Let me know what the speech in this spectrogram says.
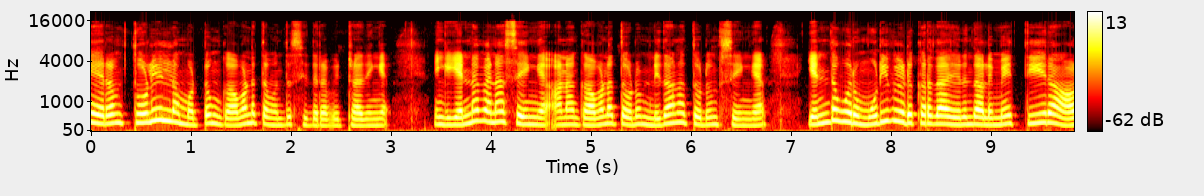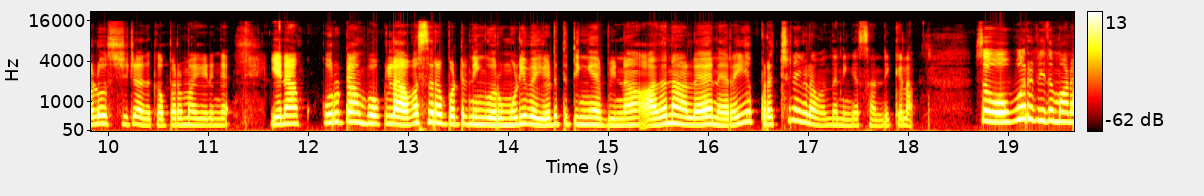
நேரம் தொழிலில் மட்டும் கவனத்தை வந்து சிதற விட்டுறாதீங்க. நீங்கள் என்ன வேணால் செய்யுங்க ஆனால் கவனத்தோடும் நிதானத்தோடும் செய்யுங்க எந்த ஒரு முடிவு எடுக்கிறதா இருந்தாலுமே தீர ஆலோசிச்சுட்டு அதுக்கப்புறமா எடுங்க. ஏன்னா குருட்டாம்போக்கில் அவசரப்பட்டு நீங்கள் ஒரு முடிவை எடுத்துட்டீங்க அப்படின்னா அதனால் நிறைய பிரச்சனைகளை வந்து நீங்கள் சந்திக்கலாம். ஸோ ஒவ்வொரு விதமான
